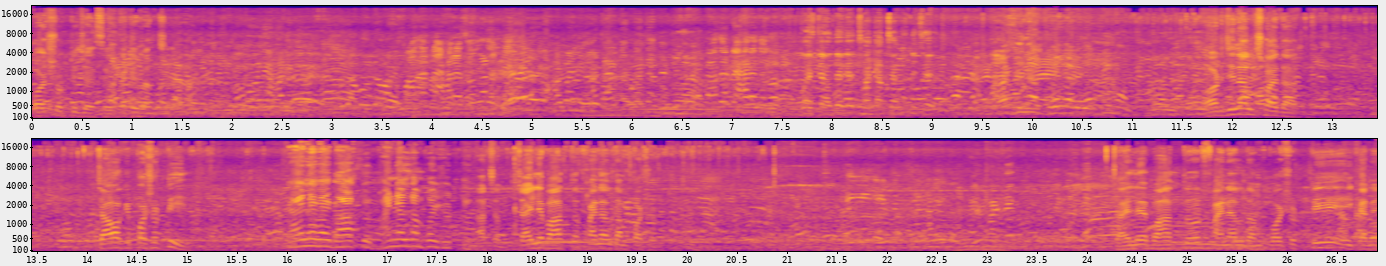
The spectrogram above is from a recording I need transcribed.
পঁয়ষট্টি চাইছে বেটি বাচ্চা অরিজিনাল ছয় দাঁত চাওয়া কি পঁয়ষট্টি? নাইলে ভাই বাহাত্তর ফাইনাল দাম পঁয়ষট্টি। আচ্ছা চাইলে বাহাত্তর ফাইনাল দাম পঁয়ষট্টি। চাইলে বাহাত্তর ফাইনাল দাম পঁয়ষট্টি এইখানে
